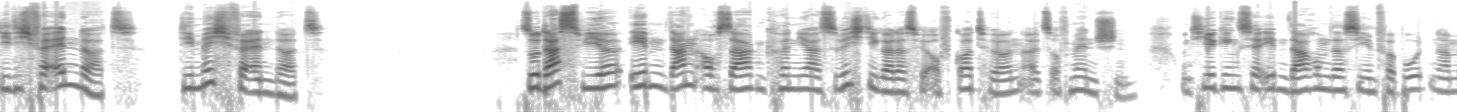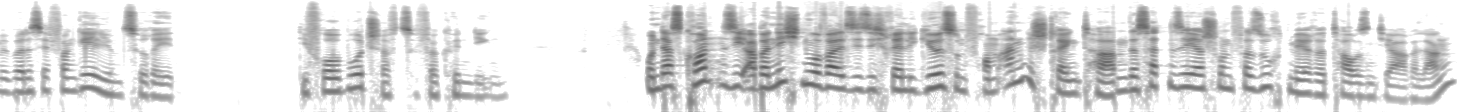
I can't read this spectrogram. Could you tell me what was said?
die dich verändert die mich verändert. Sodass wir eben dann auch sagen können, ja, es ist wichtiger, dass wir auf Gott hören als auf Menschen. Und hier ging es ja eben darum, dass sie ihm verboten haben, über das Evangelium zu reden, die frohe Botschaft zu verkündigen. Und das konnten sie aber nicht nur, weil sie sich religiös und fromm angestrengt haben, das hatten sie ja schon versucht mehrere tausend Jahre lang,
